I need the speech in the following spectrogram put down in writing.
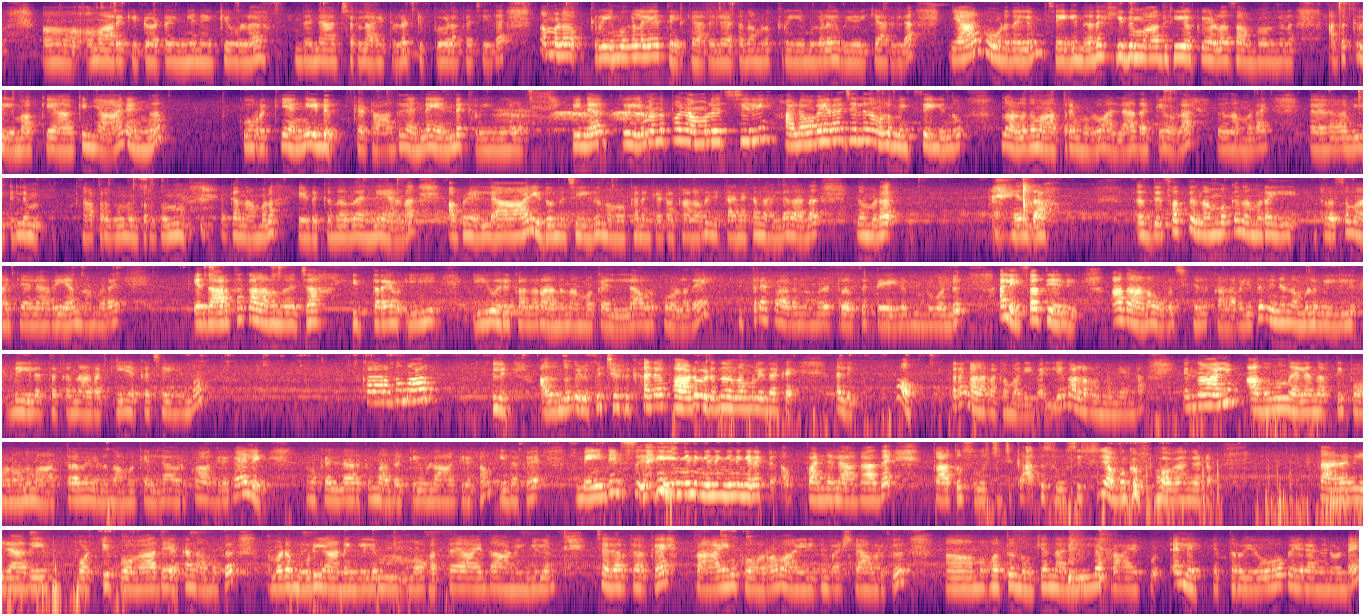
മാറിക്കിട്ടും കേട്ടോ. ഇങ്ങനെയൊക്കെയുള്ള എന്താ നാച്ചുറലായിട്ടുള്ള ടിപ്പുകളൊക്കെ ചെയ്ത് നമ്മൾ ക്രീമുകളെ തേക്കാറില്ല കേട്ടോ. നമ്മൾ ക്രീമുകളെ ഉപയോഗിക്കാറില്ല. ഞാൻ കൂടുതലും ചെയ്യുന്നത് ഇതുമാതിരിയൊക്കെയുള്ള സംഭവങ്ങൾ അത് ക്രീമൊക്കെ ആക്കി ഞാനങ്ങ് കുറുക്കി അങ്ങ് ഇടും കേട്ടോ. അത് തന്നെ എന്റെ ക്രീമുകൾ പിന്നെ ക്രീം എന്നിപ്പോൾ നമ്മൾ ഇച്ചിരി അലോവേറ ജെല്ല് നമ്മൾ മിക്സ് ചെയ്യുന്നു എന്നുള്ളത് മാത്രമേ ഉള്ളൂ. അല്ലാതൊക്കെയുള്ള ഇത് നമ്മുടെ വീട്ടിലും അപ്പുറത്തുനിന്നും ഇപ്പുറത്തുനിന്നും ഒക്കെ നമ്മൾ എടുക്കുന്നത് തന്നെയാണ്. അപ്പോഴെല്ലാവരും ഇതൊന്ന് ചെയ്ത് നോക്കണം കേട്ടോ. കളർ കിട്ടാനൊക്കെ നല്ലതാണ്. നമ്മുടെ എന്താ സത്യം നമുക്ക് നമ്മുടെ ഈ ഡ്രസ്സ് മാറ്റിയാൽ അറിയാം നമ്മുടെ യഥാർത്ഥ കളറെന്ന് വെച്ചാൽ ഇത്രയും ഈ ഈ ഒരു കളറാണ് നമുക്ക് എല്ലാവർക്കും ഉള്ളത്. ഇത്ര ഭാഗം നമ്മൾ ഡ്രസ്സ് ഇട്ടേക്കുന്നത് കൊണ്ട് അല്ലേ സത്യമല്ലേ അതാണ് ഒറിജിനൽ കളർ ഇത് പിന്നെ നമ്മൾ വെയിൽ വെയിലത്തൊക്കെ നടക്കുകയൊക്കെ ചെയ്യുമ്പോൾ കളറൊക്കെ മാറും. അല്ലേ? അതൊന്ന് വെളുപ്പിച്ചെടുക്കാനാണ് പാടുപെടുന്നത് നമ്മളിതൊക്കെ അല്ലേ? ഓ ഇത്തരം കളറൊക്കെ മതി. വലിയ കളറൊന്നും വേണ്ട. എന്നാലും അതൊന്ന് നിലനിർത്തി പോകണമെന്ന് മാത്രമേ ഉള്ളൂ. നമുക്ക് എല്ലാവർക്കും ആഗ്രഹം അല്ലേ? നമുക്ക് എല്ലാവർക്കും അതൊക്കെയുള്ള ആഗ്രഹം. ഇതൊക്കെ മെയിന്റെനൻസ് ഇങ്ങനെ ഇങ്ങനെ ഇങ്ങനെ ഇങ്ങനെ പന്നലാകാതെ കാത്തു സൂക്ഷിച്ച് കാത്തു സൂക്ഷിച്ച് നമുക്ക് പോകാം കേട്ടോ. താഴെ വീഴാതെയും പൊട്ടിപ്പോകാതെയൊക്കെ നമുക്ക് നമ്മുടെ മുടിയാണെങ്കിലും മുഖത്തെ ആയതാണെങ്കിലും ചിലർക്കൊക്കെ പ്രായം കുറവായിരിക്കും. പക്ഷേ അവർക്ക് മുഖത്ത് നോക്കിയാൽ നല്ല പ്രായക്കു അല്ലേ? എത്രയോ പേരങ്ങനെ ഉണ്ട്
